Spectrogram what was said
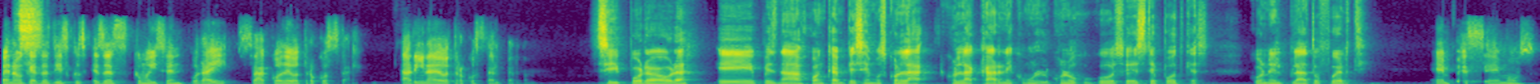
Bueno, aunque eso es, eso es, como dicen por ahí, saco de otro costal. Harina de otro costal, perdón. Sí, por ahora, eh, pues nada, Juanca, empecemos con la, con la carne, con, con lo jugoso de este podcast, con el plato fuerte. Empecemos,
